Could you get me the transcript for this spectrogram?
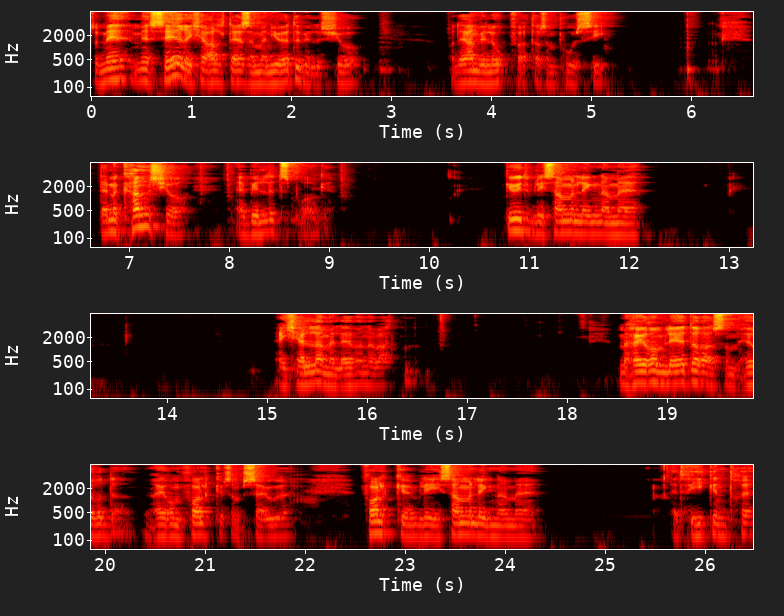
Så vi, vi ser ikke alt det som en jøde ville se, og det han ville oppfatte som poesi. Det vi kan se, er billedspråket. Gud blir sammenligna med ei kjelle med levende vann. Vi hører om ledere som hyrder, vi hører om folket som sauer. Folket blir sammenligna med et fikentre.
